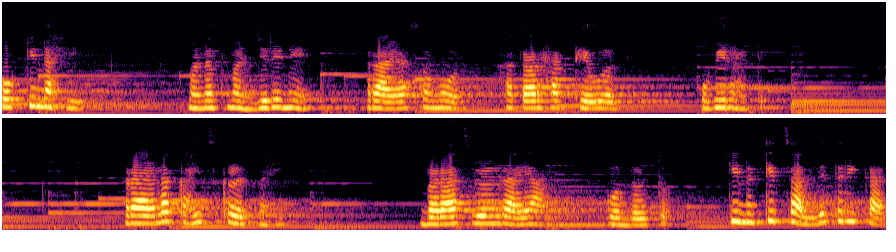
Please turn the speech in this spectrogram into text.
हो की नाही? म्हणत मंजिरीने रायासमोर हातावर हात ठेवत उभी राहते. रायाला काहीच कळत नाही. बराच वेळ राया गोंधळतो की नक्की चालले तरी काय?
